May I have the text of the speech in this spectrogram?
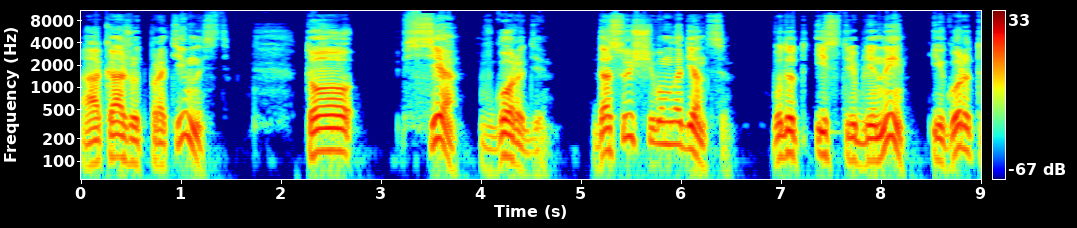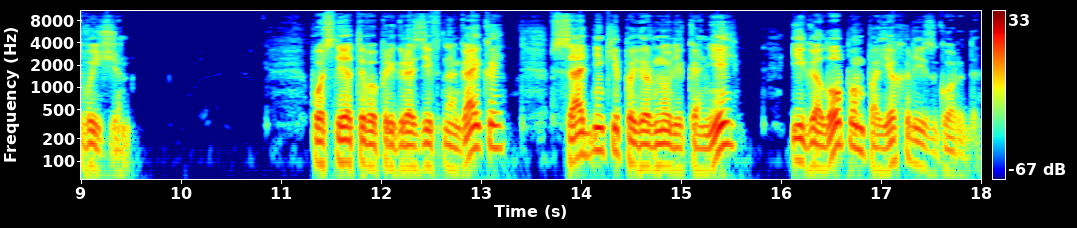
а окажут противность, то все в городе, до сущего младенца, будут истреблены и город выжжен. После этого, пригрозив нагайкой, всадники повернули коней и галопом поехали из города.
